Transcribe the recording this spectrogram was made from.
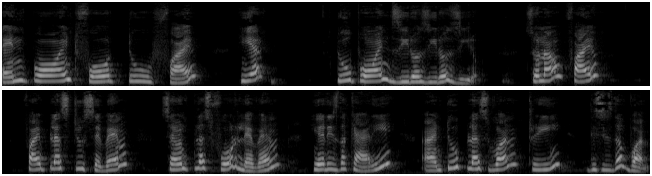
10.425 here 2.000 so now 5, 5 plus 2 7, 7 plus 4 11. Here is the carry and 2 plus 1 3. This is the 1.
